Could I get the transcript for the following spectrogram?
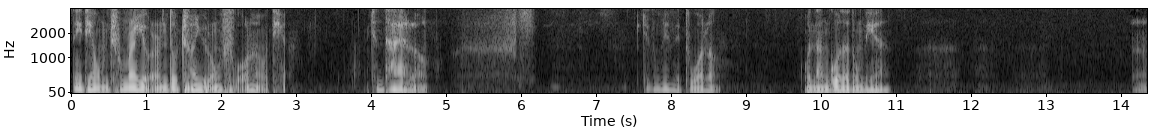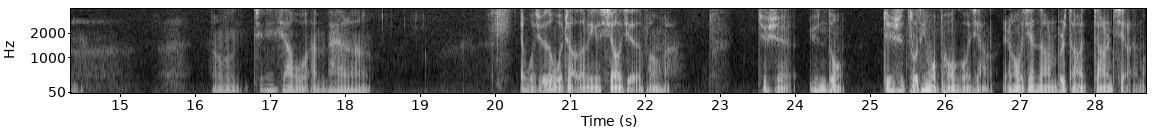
那天我们出门，有人都穿羽绒服了，我天，真太冷。这冬天得多冷！我难过的冬天。嗯，然后今天下午安排了。哎，我觉得我找到了一个消解的方法，就是运动。这是昨天我朋友跟我讲，然后我今天早上不是早早上起来吗？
